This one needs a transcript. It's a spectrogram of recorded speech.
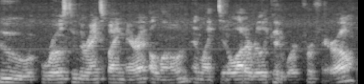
who rose through the ranks by merit alone and like did a lot of really good work for Pharaoh.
